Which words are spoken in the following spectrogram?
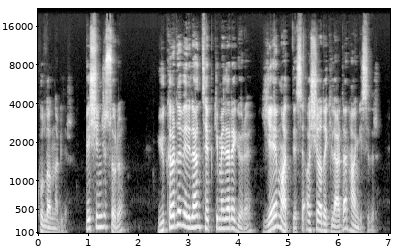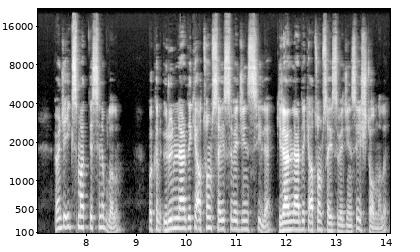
kullanılabilir. Beşinci soru. Yukarıda verilen tepkimelere göre Y maddesi aşağıdakilerden hangisidir? Önce X maddesini bulalım. Bakın ürünlerdeki atom sayısı ve cinsiyle girenlerdeki atom sayısı ve cinsi eşit olmalı.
